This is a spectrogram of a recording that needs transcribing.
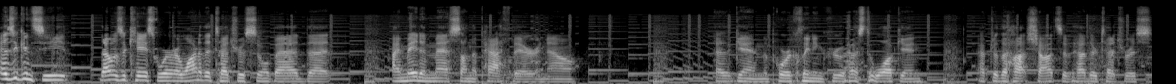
As you can see, that was a case where I wanted the Tetris so bad that I made a mess on the path there, and now, again, the poor cleaning crew has to walk in after the hot shots have had their Tetris.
